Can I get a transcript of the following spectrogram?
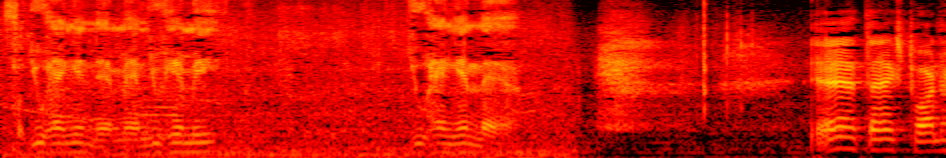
So you hang in there, man. You hear me? You hang in there. Yeah, thanks, partner.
